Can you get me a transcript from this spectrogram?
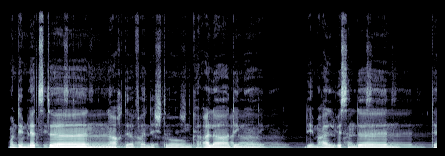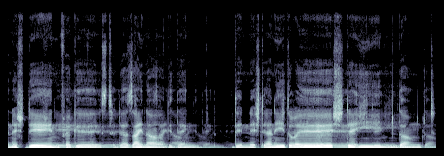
Und dem Letzten nach der Vernichtung aller Dinge, dem Allwissenden, der nicht den vergisst, der seiner gedenkt, den nicht erniedrigt, der ihn dankt,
